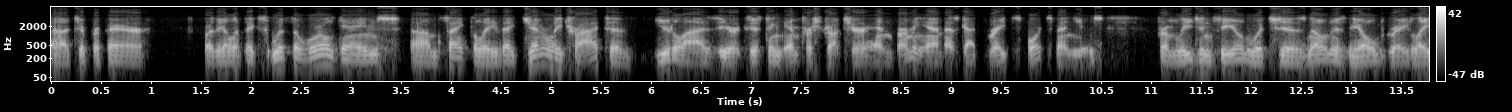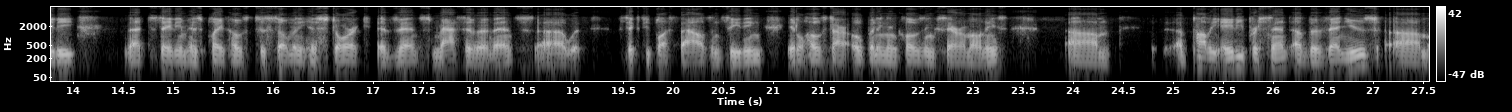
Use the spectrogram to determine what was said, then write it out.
uh, to prepare for the Olympics, with the World Games, um, thankfully, they generally try to utilize your existing infrastructure, and Birmingham has got great sports venues from Legion Field, which is known as the Old Gray Lady. That stadium has played host to so many historic events, massive events uh, with 60 plus thousand seating. It'll host our opening and closing ceremonies. Um, uh, probably 80% of the venues um,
